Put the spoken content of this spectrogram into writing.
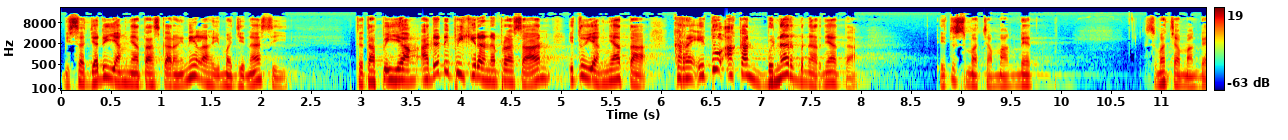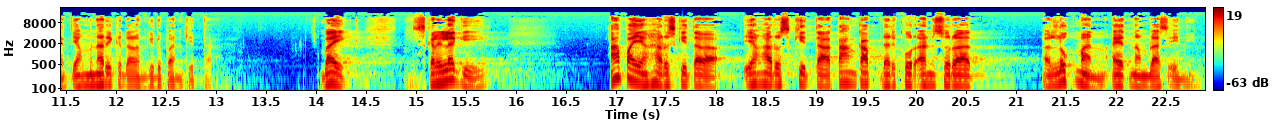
Bisa jadi yang nyata sekarang inilah imajinasi. Tetapi yang ada di pikiran dan perasaan itu yang nyata. Karena itu akan benar-benar nyata. Itu semacam magnet. Semacam magnet yang menarik ke dalam kehidupan kita. Baik, sekali lagi apa yang harus kita yang harus kita tangkap dari Quran surat eh, Luqman ayat 16 ini?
